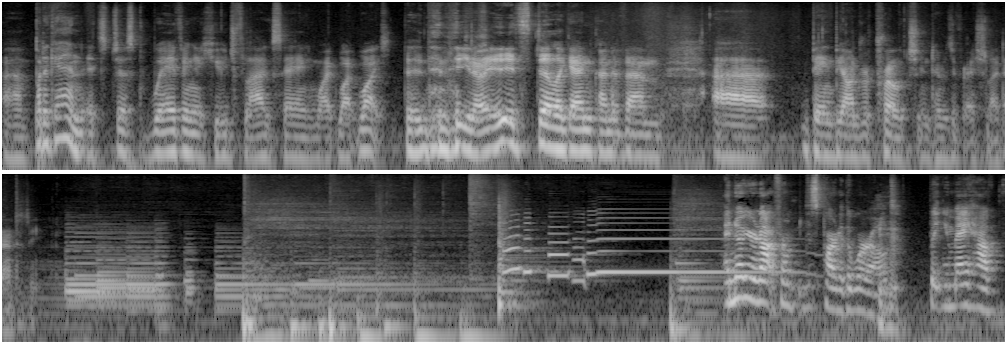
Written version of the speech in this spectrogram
Um, but again, it's just waving a huge flag saying white, white, white. You know, it, it's still again kind of um, uh, being beyond reproach in terms of racial identity. I know you're not from this part of the world, Mm-hmm. But you may have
